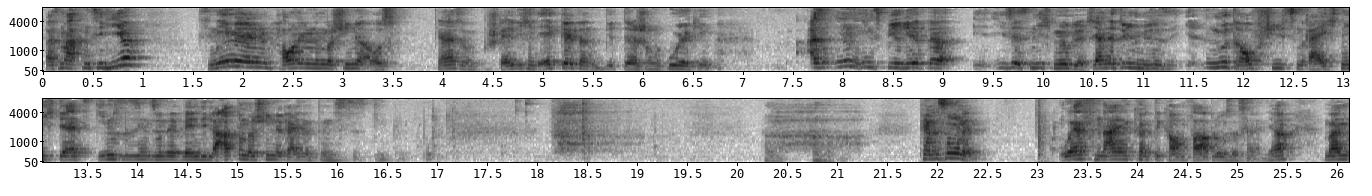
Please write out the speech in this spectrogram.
Was machen sie hier? Sie nehmen ihn, hauen ihn in eine Maschine aus. Ja, so stell dich in die Ecke, dann wird der schon Ruhe geben. Also uninspirierter ist es nicht möglich. Ja, natürlich müssen sie nur drauf schießen, reicht nicht. Ja, jetzt geben sie es in so eine Ventilatormaschine rein und dann ist das Ding kaputt. Personen. OF9 könnte kaum farbloser sein, ja man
